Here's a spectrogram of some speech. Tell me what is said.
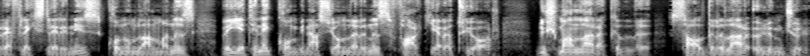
refleksleriniz, konumlanmanız ve yetenek kombinasyonlarınız fark yaratıyor. Düşmanlar akıllı, saldırılar ölümcül.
